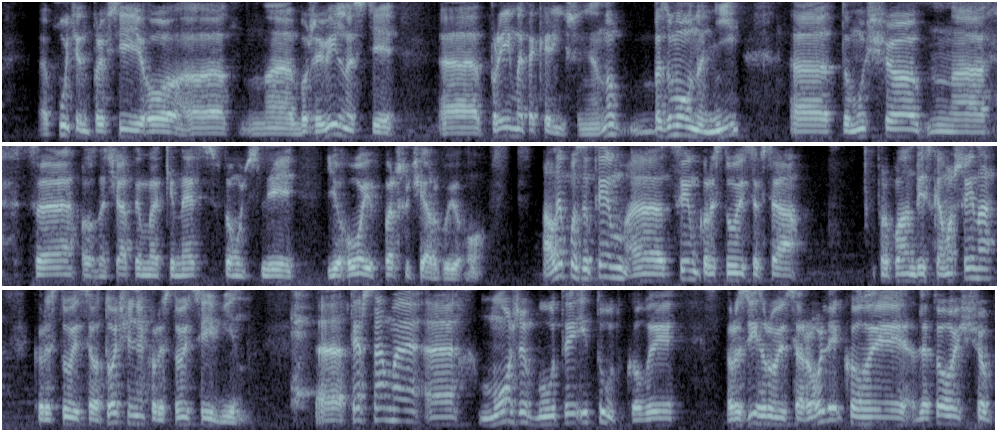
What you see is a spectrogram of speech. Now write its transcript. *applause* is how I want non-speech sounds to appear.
Путін при всій його е, е, божевільності е, прийме таке рішення? Ну безумовно, ні. Е, Тому що е, це означатиме кінець, в тому числі його і в першу чергу його. Але поза тим е, цим користується вся пропагандистська машина, користується оточення, користується і він. Те ж саме може бути і тут, коли розігруються ролі, коли для того, щоб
